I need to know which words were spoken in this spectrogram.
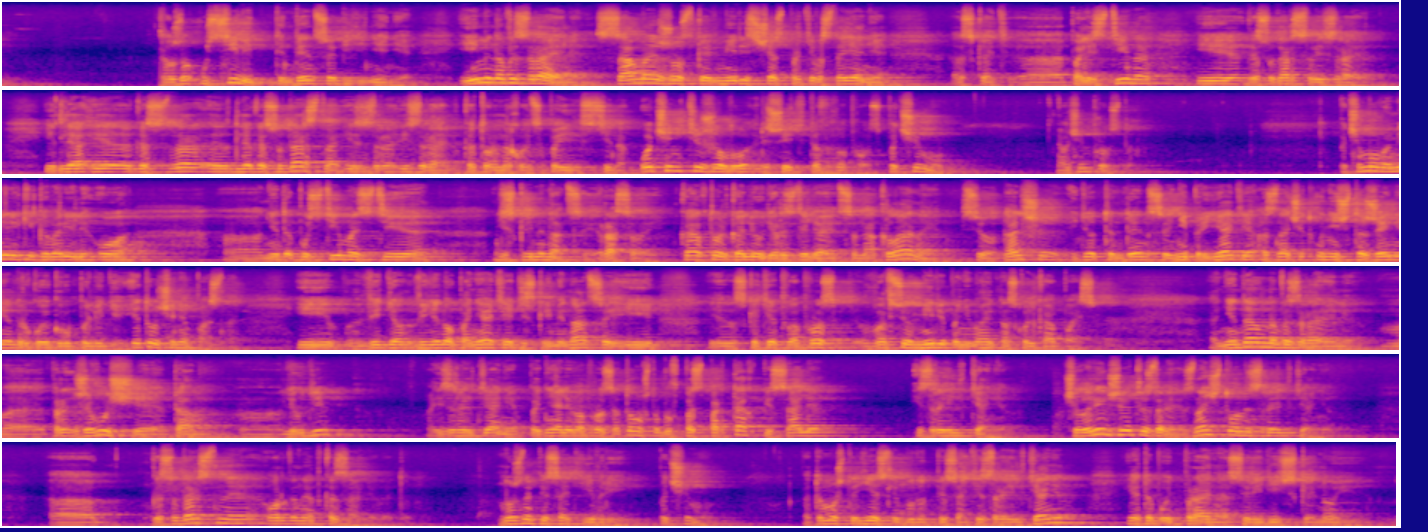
Должно усилить тенденцию объединения. И именно в Израиле самое жесткое в мире сейчас противостояние, так сказать, э, Палестина и государство Израиль. И для э, для государства Израиль, которое находится Палестина, очень тяжело решить этот вопрос. Почему? Очень просто. Почему в Америке говорили о э, недопустимости дискриминации расовой? Как только люди разделяются на кланы, все, дальше идет тенденция неприятия, а значит уничтожения другой группы людей. Это очень опасно. И введено, понятие дискриминации, и, и сказать, этот вопрос во всем мире понимают, насколько опасен. Недавно в Израиле живущие там э, люди израильтяне подняли вопрос о том, чтобы в паспортах писали израильтянин. Человек живет в Израиле, значит, он израильтянин. А государственные органы отказали в этом. Нужно писать еврей. Почему? Потому что если будут писать израильтянин, и это будет правильно с юридической, ну и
